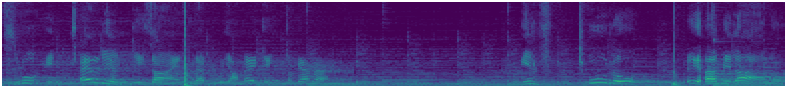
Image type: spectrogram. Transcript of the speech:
through Italian design that we are making together. Il futuro è a Milano.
